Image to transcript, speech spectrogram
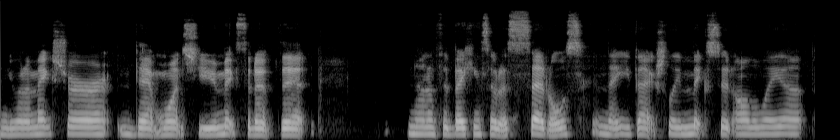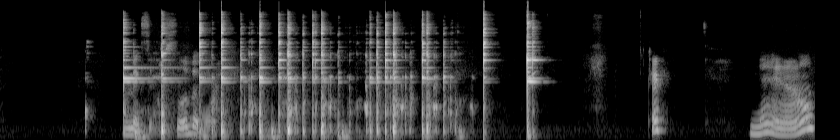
You want to make sure that once you mix it up that none of the baking soda settles and that you've actually mixed it all the way up. Mix it just a little bit more. Okay, now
